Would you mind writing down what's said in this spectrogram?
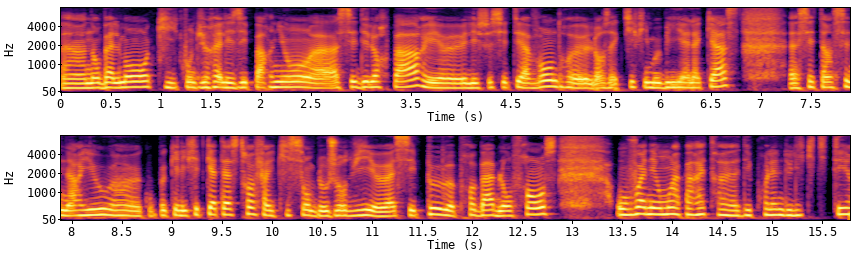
un emballement qui conduirait les épargnants à céder leur part et euh, les sociétés à vendre euh, leurs actifs immobiliers à la casse. Euh, c'est un scénario hein, qu'on peut qualifier de catastrophe et hein, qui semble aujourd'hui assez peu probable en France. On voit néanmoins apparaître des problèmes de liquidité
